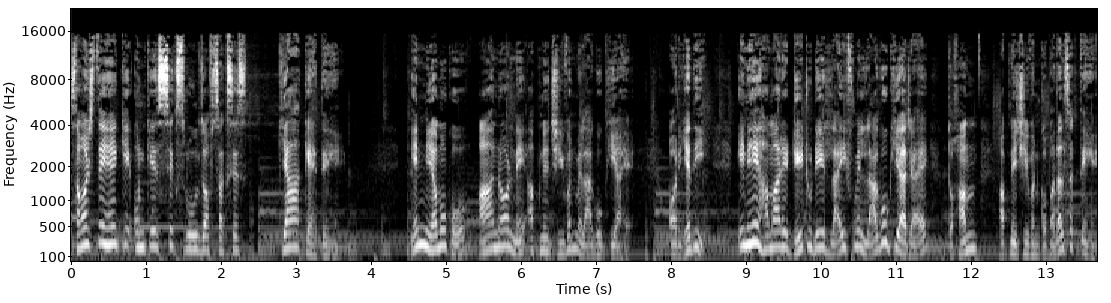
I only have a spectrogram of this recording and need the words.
समझते हैं कि उनके सिक्स रूल्स ऑफ़ सक्सेस क्या कहते हैं। इन नियमों को आर्नोल्ड ने अपने जीवन में लागू किया है और यदि इन्हें हमारे डे टू डे लाइफ में लागू किया जाए तो हम अपने जीवन को बदल सकते हैं।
